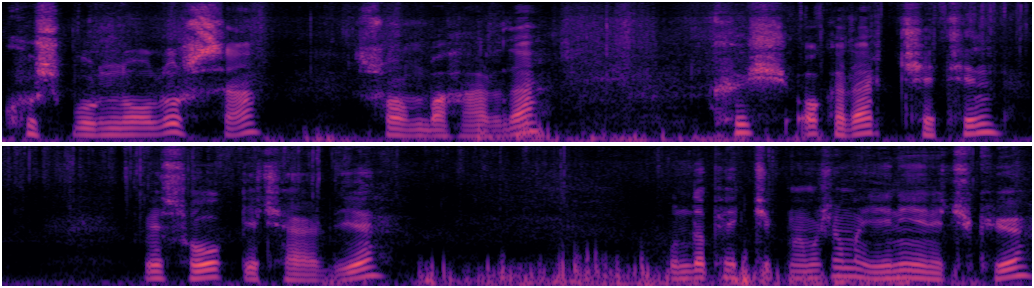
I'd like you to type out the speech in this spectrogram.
kuşburnu olursa sonbaharda kış o kadar çetin ve soğuk geçer diye. Bunda pek çıkmamış ama yeni yeni çıkıyor.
